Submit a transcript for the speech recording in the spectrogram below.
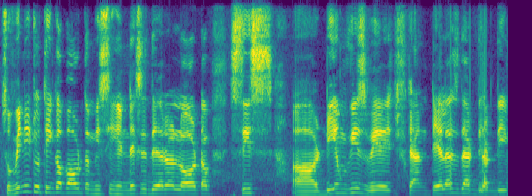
So we need to think about the missing indexes. There are a lot of sys uh, dmvs which can tell us that these are the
